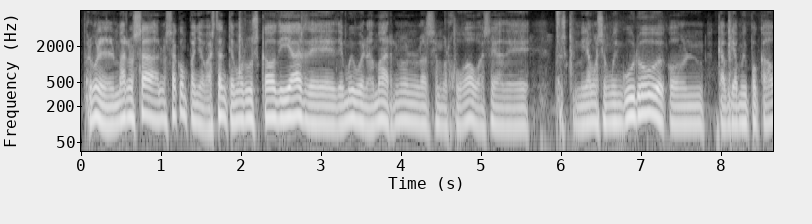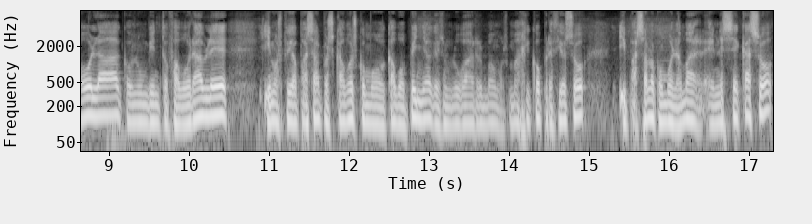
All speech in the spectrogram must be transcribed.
Pero bueno, el mar nos ha, nos ha acompañado bastante. Hemos buscado días de, de muy buena mar, no nos las hemos jugado. O sea, de, pues miramos en Winguru, con, que habría muy poca ola, con un viento favorable, y hemos podido pasar pues, cabos como Cabo Peña, que es un lugar vamos, mágico, precioso, y pasarlo con buena mar. En ese caso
